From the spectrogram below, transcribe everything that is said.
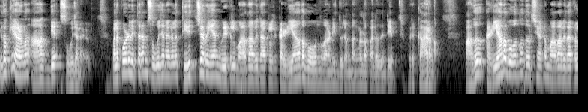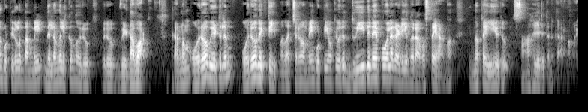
ഇതൊക്കെയാണ് ആദ്യ സൂചനകൾ. പലപ്പോഴും ഇത്തരം സൂചനകൾ തിരിച്ചറിയാൻ വീട്ടിൽ മാതാപിതാക്കൾക്ക് കഴിയാതെ പോകുന്നതാണ് ഈ ദുരന്തങ്ങളുടെ പലതിന്റെയും ഒരു കാരണം. അത് കഴിയാതെ പോകുന്നത് തീർച്ചയായിട്ടും മാതാപിതാക്കളും കുട്ടികളും തമ്മിൽ നിലനിൽക്കുന്ന ഒരു ഒരു വിടവാണ്. കാരണം ഓരോ വീട്ടിലും ഓരോ വ്യക്തിയും അത് അച്ഛനും അമ്മയും കുട്ടിയും ഒക്കെ ഒരു ദ്വീപിനെ പോലെ കഴിയുന്ന ഒരു അവസ്ഥയാണ് ഇന്നത്തെ ഈ ഒരു സാഹചര്യത്തിന് കാരണമായിട്ടുള്ളത്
